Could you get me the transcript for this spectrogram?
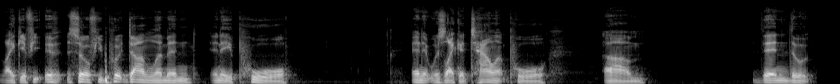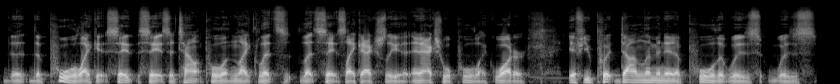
like if you, if, so if you put Don Lemon in a pool and it was like a talent pool, um, then the, the the pool, like it say say it's a talent pool, and like let's let's say it's like actually an actual pool like water. If you put Don Lemon in a pool that was was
